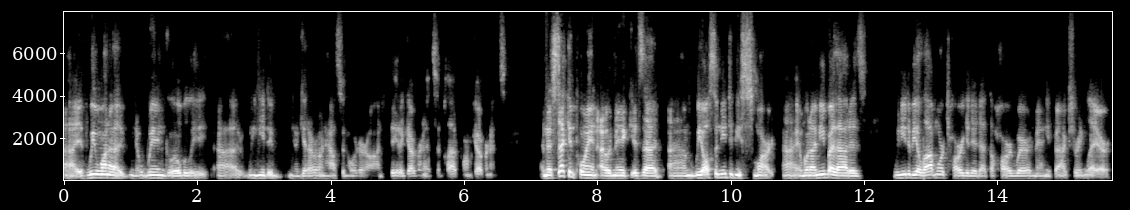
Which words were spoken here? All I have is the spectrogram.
uh, if we want to you know win globally uh, we need to you know get our own house in order on data governance and platform governance and the second point I would make is that um, we also need to be smart. Uh, and what I mean by that is we need to be a lot more targeted at the hardware and manufacturing layer.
